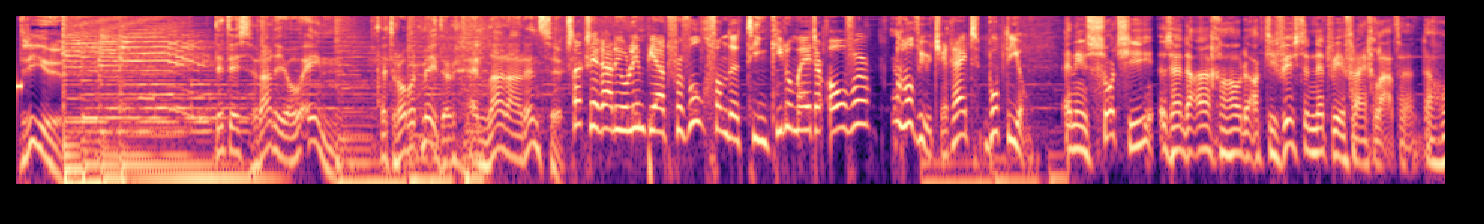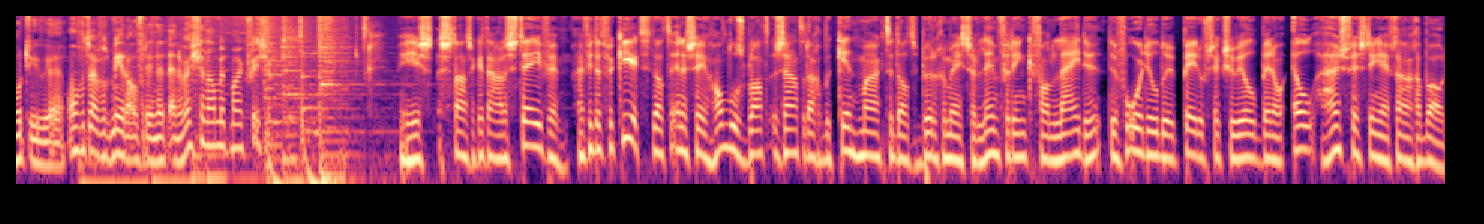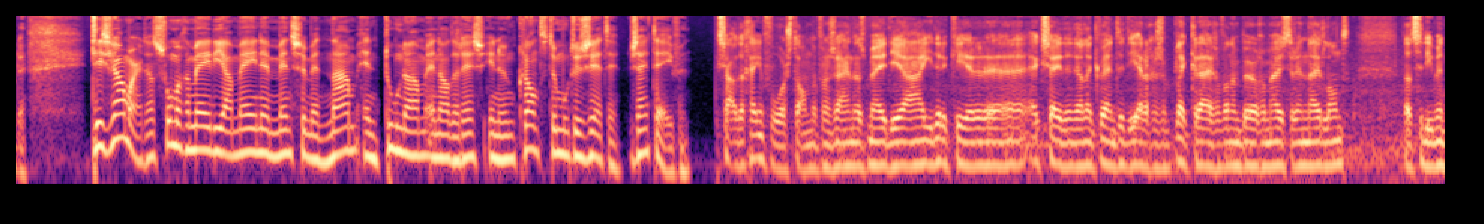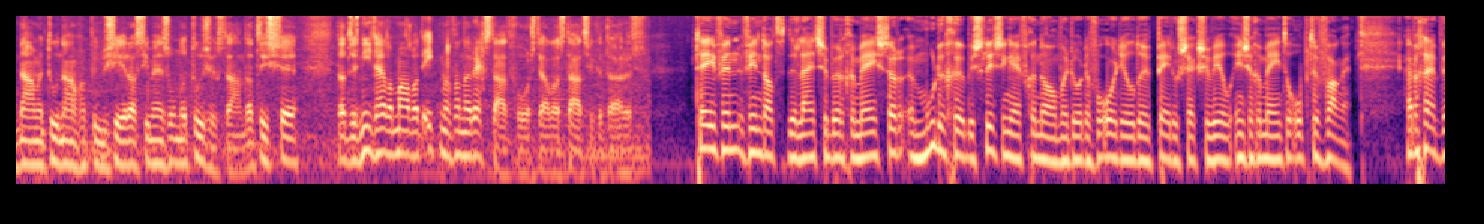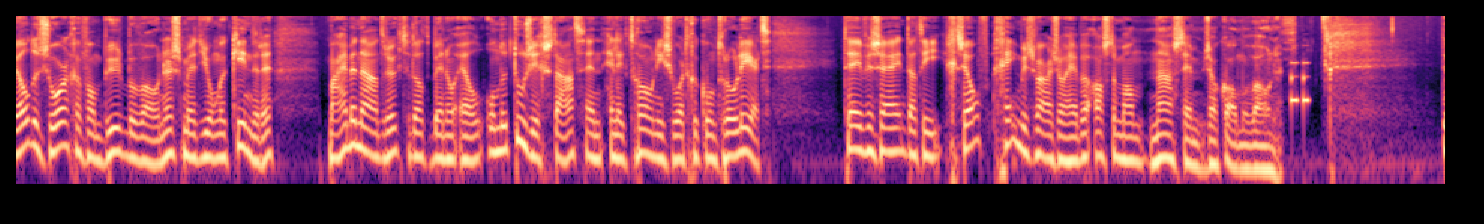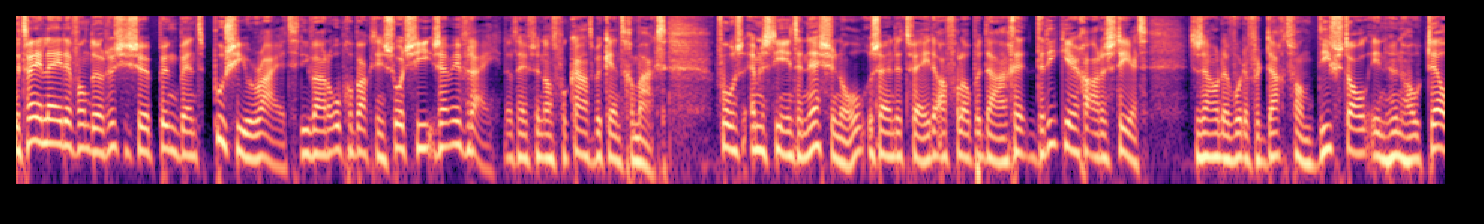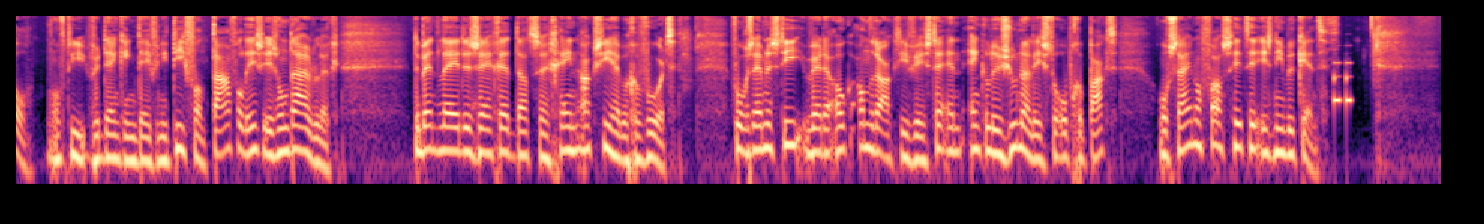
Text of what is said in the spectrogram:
3 uur. Dit is Radio 1. Met Robert Meter en Lara Rensen. Straks in Radio Olympia het vervolg van de 10 kilometer over een half uurtje rijdt Bob de Jong. En in Sochi zijn de aangehouden activisten net weer vrijgelaten. Daar hoort u eh, ongetwijfeld meer over in het NOS-journaal met Mark Visser. Eerst staatssecretaris Steven. Hij vindt het verkeerd dat NRC Handelsblad zaterdag bekend maakte... dat burgemeester Lemverink van Leiden... de veroordeelde pedoseksueel Benno L. huisvesting heeft aangeboden. Het is jammer dat sommige media menen... mensen met naam en toenaam en adres in hun krant te moeten zetten, zei Teven. Ik zou er geen voorstander van zijn als media iedere keer uh, excedent-delinquenten... die ergens een plek krijgen van een burgemeester in Nederland... dat ze die met naam en toenaam gaan publiceren als die mensen onder toezicht staan. Dat is, uh, dat is niet helemaal wat ik me van een rechtsstaat voorstel als staatssecretaris. Teven vindt dat de Leidse burgemeester een moedige beslissing heeft genomen... door de veroordeelde pedoseksueel in zijn gemeente op te vangen. Hij begrijpt wel de zorgen van buurtbewoners met jonge kinderen... maar hij benadrukt dat Benno L. onder toezicht staat... en elektronisch wordt gecontroleerd. Teven zei dat hij zelf geen bezwaar zou hebben... als de man naast hem zou komen wonen. De twee leden van de Russische punkband Pussy Riot... die waren opgepakt in Sochi, zijn weer vrij. Dat heeft een advocaat bekendgemaakt. Volgens Amnesty International zijn de twee de afgelopen dagen... drie keer gearresteerd. Ze zouden worden verdacht van diefstal in hun hotel. Of die verdenking definitief van tafel is, is onduidelijk. De bandleden zeggen dat ze geen actie hebben gevoerd. Volgens Amnesty werden ook andere activisten en enkele journalisten opgepakt. Of zij nog vastzitten is niet bekend.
